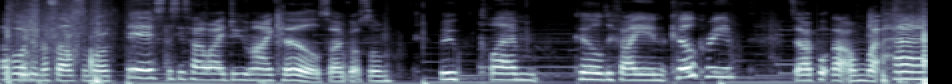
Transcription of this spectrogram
I've ordered myself some more of this. This is how I do my curls. So I've got some Bouclème Curl Defying Curl Cream. So I put that on wet hair.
